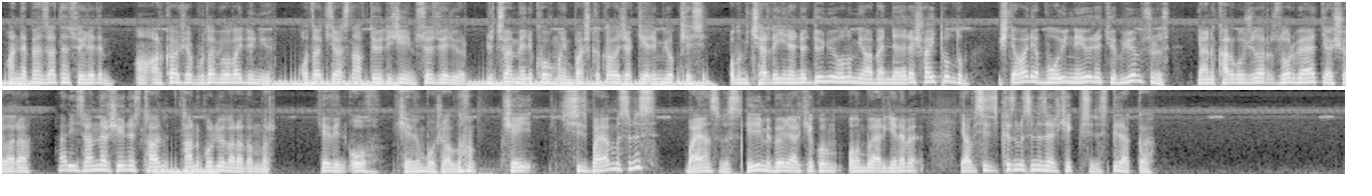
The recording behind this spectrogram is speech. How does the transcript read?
Anne ben zaten söyledim. Aa, arkadaşlar burada bir olay dönüyor. Oda kirasını haftaya ödeyeceğim söz veriyorum. Lütfen beni kovmayın başka kalacak yerim yok kesin. Oğlum içeride yine ne dönüyor oğlum ya ben nelere şahit oldum. İşte var ya bu oyun neyi öğretiyor biliyor musunuz? Yani kargocular zor bir hayat yaşıyorlar ha. Her insan her şeyine tan- tanık oluyorlar adamlar. Kevin oh Kevin boşaldı. Şey siz bayan mısınız? Bayansınız. Değil mi böyle erkek oğlum, oğlum bu ergene be. Ya siz kız mısınız erkek misiniz? Bir dakika.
